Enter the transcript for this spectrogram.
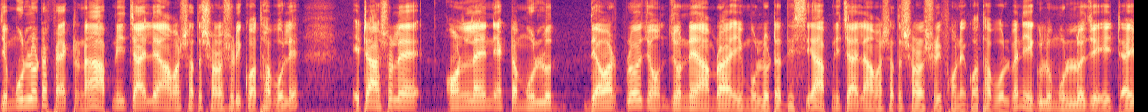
যে মূল্যটা ফ্যাক্ট না, আপনি চাইলে আমার সাথে সরাসরি কথা বলে, এটা আসলে অনলাইন একটা মূল্য দেওয়ার প্রয়োজন জন্য আমরা এই মূল্যটা দিছি। আপনি চাইলে আমার সাথে সরাসরি ফোনে কথা বলবেন। এগুলো মূল্য যে এটাই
